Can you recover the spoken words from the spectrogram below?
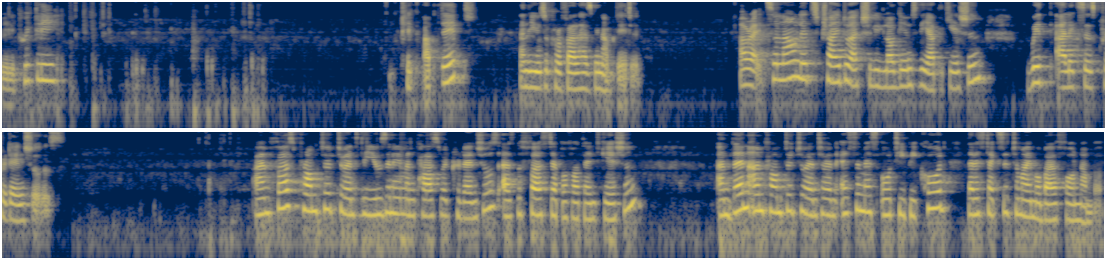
really quickly. Click update and the user profile has been updated. Alright, so now let's try to actually log into the application with Alex's credentials. I'm first prompted to enter the username and password credentials as the first step of authentication and then I'm prompted to enter an SMS OTP code that is texted to my mobile phone number.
